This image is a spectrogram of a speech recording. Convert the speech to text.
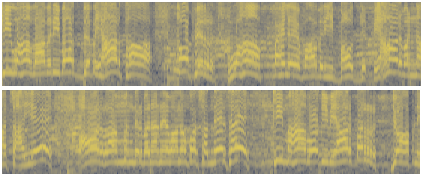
कि वहाँ बाबरी बौद्ध बिहार था तो फिर वहाँ पहले बाबरी बौद्ध बिहार बनना चाहिए। और राम मंदिर बनाने वालों को संदेश है कि महाबोधि विहार पर जो आपने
